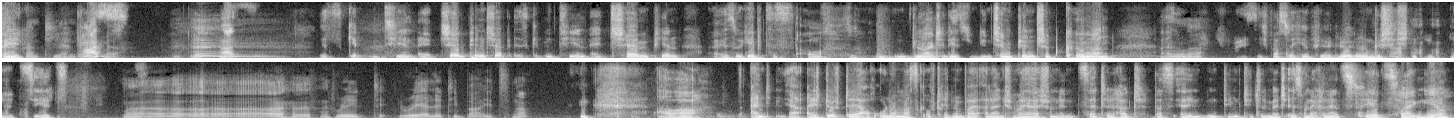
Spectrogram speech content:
gibt kein TNA was? mehr? Was? Es gibt ein TNA Championship, es gibt ein TNA Champion, also gibt es auch Leute, die sich um den Championship kümmern. Also ja. ich weiß nicht, was du hier für Lügengeschichten erzählst. Ah, Reality Bites, ne? Aber ja, eigentlich dürfte er auch ohne Maske auftreten, weil allein schon, weil er schon den Zettel hat, dass er in dem Titelmatch ist und er kann jetzt hier zeigen, hier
